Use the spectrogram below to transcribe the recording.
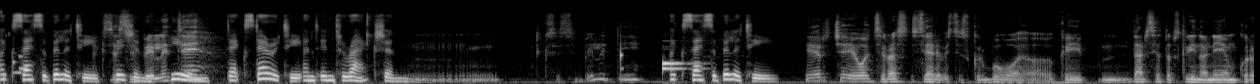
Accessibility, Accessibility. vision, hearing, dexterity and interaction. mm, accessibility. Accessibility. Ir čia jau atsiras servisis, kur buvo, e, kai dar setup screeno neėjom, kur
